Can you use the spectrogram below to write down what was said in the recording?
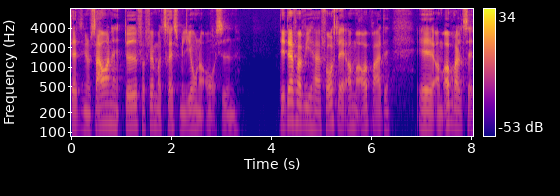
da dinosaurerne døde for 65 millioner år siden. Det er derfor, vi har forslag om at oprette øh, om oprettelse af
